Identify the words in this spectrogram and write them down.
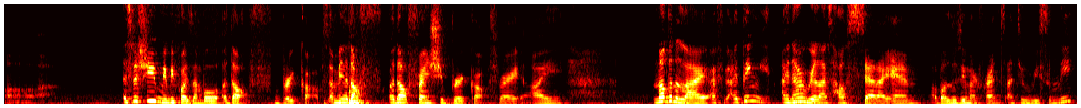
uh, especially maybe for example adult f- breakups. I mean adult f- adult friendship breakups right? I I'm not gonna lie I, f- I think i never realized how sad i am about losing my friends until recently.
